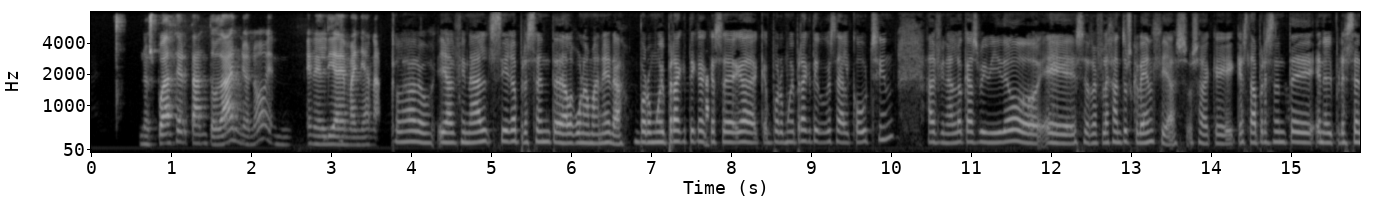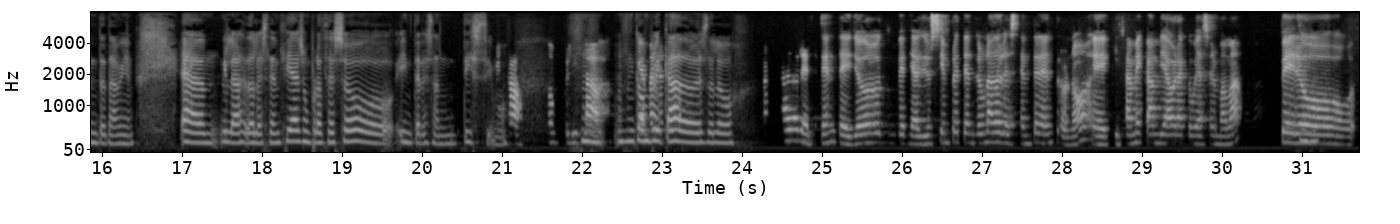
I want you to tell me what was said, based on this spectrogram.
nos puede hacer tanto daño, ¿no? En, el día de mañana. Claro, y al final sigue presente de alguna manera. Por muy práctica que sea, que por muy práctico que sea el coaching, al final lo que has vivido eh, se refleja en tus creencias, o sea, que, está presente en el presente también. Em, y la adolescencia es un proceso interesantísimo. Complicado. Mm, complicado, desde luego adolescente. Yo decía, yo siempre tendré un adolescente dentro, ¿no? Eh, quizá me cambie ahora que voy a ser mamá, pero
